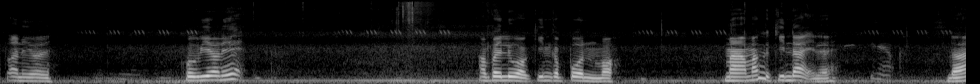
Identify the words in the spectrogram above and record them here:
กอันนี้เลยกกเดียวนี้ เอาไปลวกกินกับป่นบ่มามันก็กินได้เลยที่ ไหนได้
